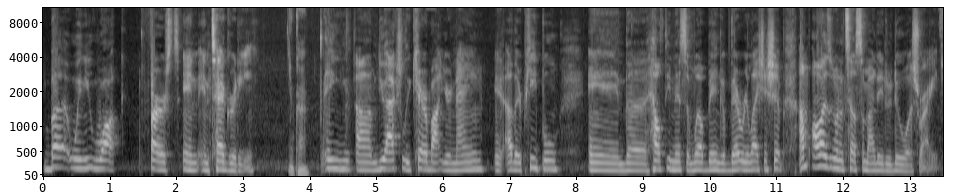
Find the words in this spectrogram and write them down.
but when you walk first in integrity okay. and um, you actually care about your name and other people and the healthiness and well-being of their relationship, I'm always going to tell somebody to do what's right.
